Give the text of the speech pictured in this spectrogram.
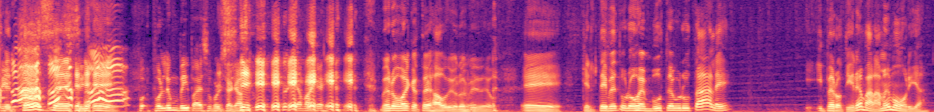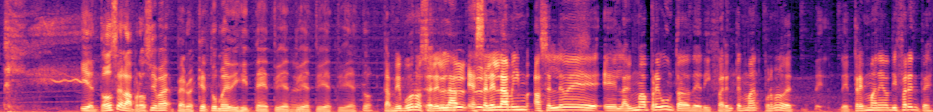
sí. Entonces... Sí. Ponle un beep a eso por si acaso. Sí. Ya pa' qué. Menos mal que esto es audio, no es video. Eh, que él te mete unos embustes brutales, y- pero tiene mala memoria. Y entonces la próxima, pero es que tú me dijiste esto y esto y esto y esto y esto. También bueno hacerle la, hacerle la misma, hacerle eh, la misma pregunta de diferentes man- por lo menos de, de- de tres maneras diferentes,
